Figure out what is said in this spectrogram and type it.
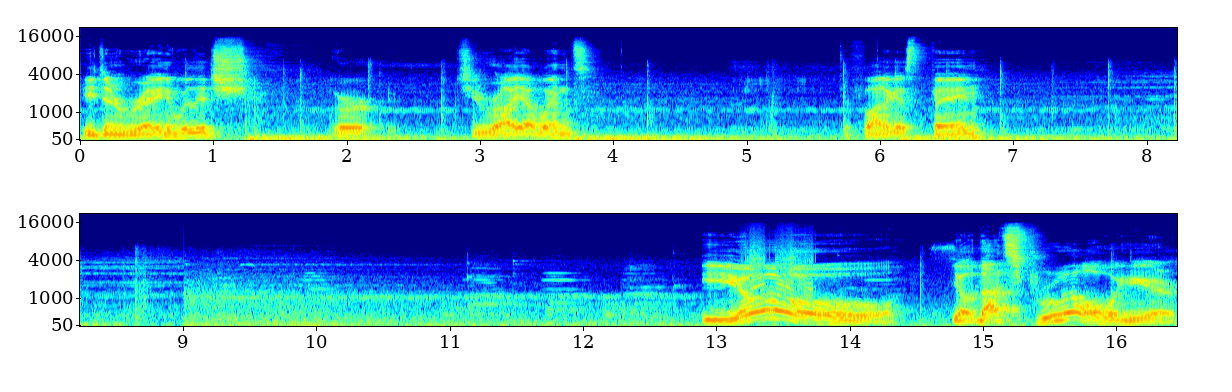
Hidden Rain Village, where Jiraiya went to fight against Pain. Yo! Yo, that's brutal over here.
